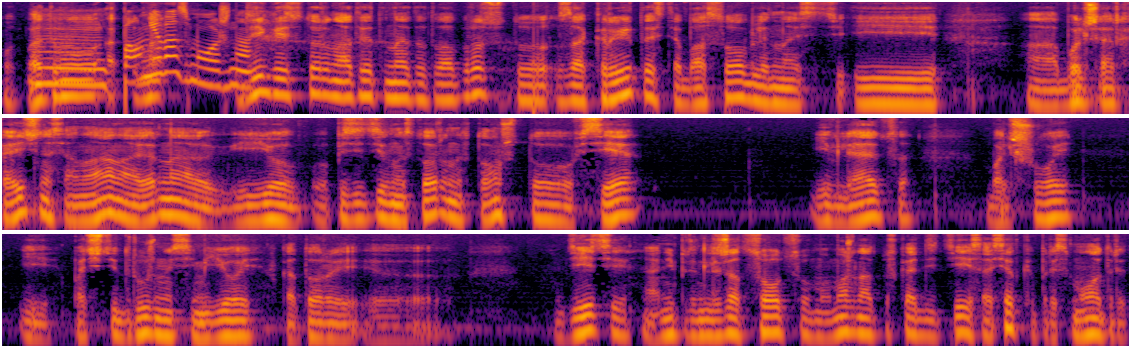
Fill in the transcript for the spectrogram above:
Вот, поэтому mm, вполне на, возможно. Двигаясь в сторону ответа на этот вопрос, что закрытость, обособленность и а, большая архаичность, она, наверное, ее позитивные стороны в том, что все являются большой и почти дружной семьей, в которой э, дети, они принадлежат социуму, можно отпускать детей, соседка присмотрит.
